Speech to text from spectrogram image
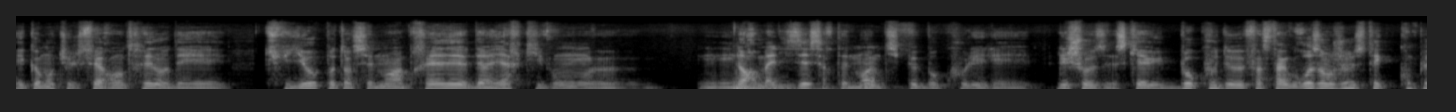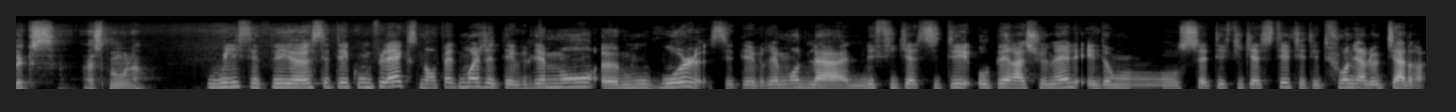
et comment tu le fais rentrer dans des tuyaux potentiellement après, derrière, qui vont euh, normaliser certainement un petit peu beaucoup les, les, les choses. Est-ce qu'il y a eu beaucoup de... Enfin, c'était un gros enjeu, c'était complexe à ce moment-là? Oui, c'était euh, c'était complexe, mais en fait, moi, j'étais vraiment, euh, mon rôle, c'était vraiment de la l'efficacité opérationnelle. Et dans cette efficacité, c'était de fournir le cadre.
